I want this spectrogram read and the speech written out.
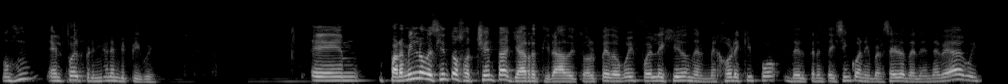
Ujú, Él fue el primer MVP, güey. Em, para 1980, ya retirado y todo el pedo, güey, fue elegido en el mejor equipo del 35 aniversario del NBA, güey.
